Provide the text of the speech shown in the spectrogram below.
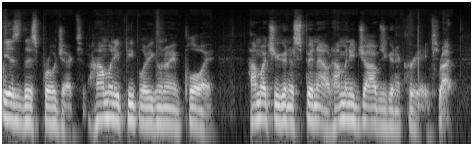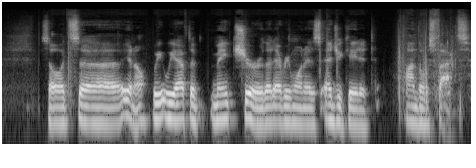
is this project? How many people are you going to employ? How much are you're going to spin out? How many jobs are you're going to create? Right. So it's uh, you know we, we have to make sure that everyone is educated on those facts.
